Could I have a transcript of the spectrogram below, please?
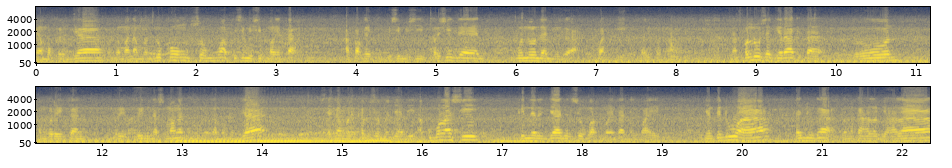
yang bekerja bagaimana mendukung semua visi misi pemerintah apakah itu visi misi presiden, gubernur dan juga wakil dari kota. Nah perlu saya kira kita turun memberikan beri dan semangat mereka bekerja sehingga mereka bisa menjadi akumulasi kinerja dari sebuah pemerintahan yang baik. Yang kedua, dan juga maka halal bihalal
